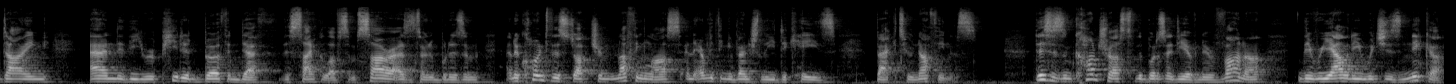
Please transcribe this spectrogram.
dying and the repeated birth and death, the cycle of samsara as it's known in Buddhism. And according to this doctrine, nothing lasts and everything eventually decays back to nothingness. This is in contrast to the Buddhist idea of nirvana, the reality which is nikka,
